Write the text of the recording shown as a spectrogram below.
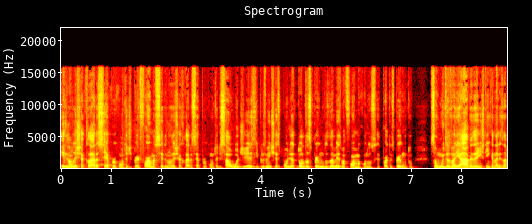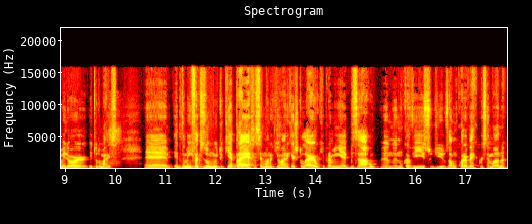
ele não deixa claro se é por conta de performance, ele não deixa claro se é por conta de saúde, ele simplesmente responde a todas as perguntas da mesma forma quando os repórteres perguntam. São muitas variáveis, a gente tem que analisar melhor e tudo mais. É, ele também enfatizou muito que é para essa semana que o Heineken é titular, o que para mim é bizarro. Eu, eu nunca vi isso de usar um quarterback por semana.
